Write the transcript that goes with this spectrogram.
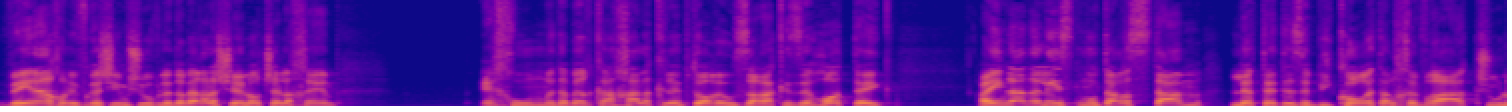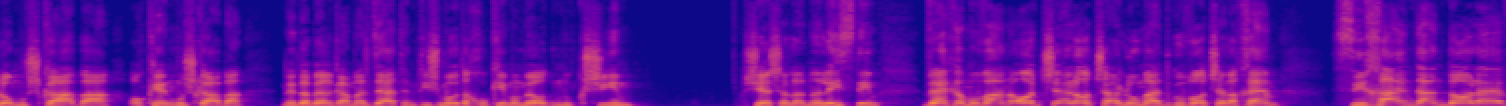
והנה אנחנו נפגשים שוב לדבר על השאלות שלכם. איך הוא מדבר ככה על הקריפטו? הרי הוא זרק איזה hot take. האם לאנליסט מותר סתם לתת איזה ביקורת על חברה כשהוא לא מושקע בה, או כן מושקע בה? נדבר גם על זה, אתם תשמעו את החוקים המאוד נוקשים שיש על אנליסטים, וכמובן עוד שאלות שעלו מהתגובות שלכם. שיחה עם דן דולב,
